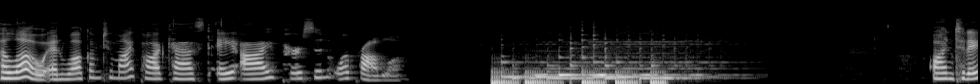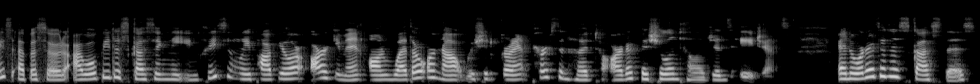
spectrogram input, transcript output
Hello, and welcome to my podcast, AI Person or Problem. On today's episode, I will be discussing the increasingly popular argument on whether or not we should grant personhood to artificial intelligence agents. In order to discuss this,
